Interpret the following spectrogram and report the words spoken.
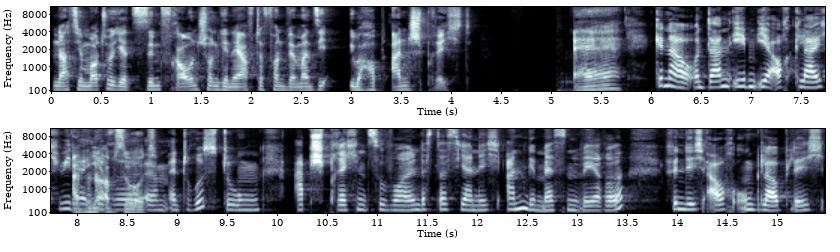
nach dem Motto, jetzt sind Frauen schon genervt davon, wenn man sie überhaupt anspricht. Äh? Genau, und dann eben ihr auch gleich wieder ihre ähm, Entrüstung absprechen zu wollen, dass das ja nicht angemessen wäre, finde ich auch unglaublich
